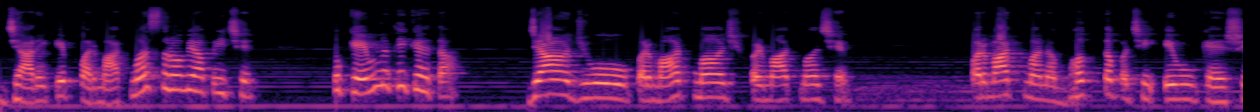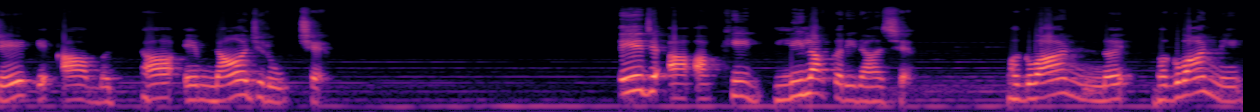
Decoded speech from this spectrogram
જ્યારે કે પરમાત્મા સર્વવ્યાપી છે, તો કેમ નથી કહેતા? જ્યાં જુઓ પરમાત્મા જ પરમાત્મા છે. પરમાત્માના ભક્ત પછી એવું કહેશે કે આ બધા એમના જ રૂપ છે. તે જ આ આખી લીલા કરી રહ્યા છે. ભગવાનને ભગવાનને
